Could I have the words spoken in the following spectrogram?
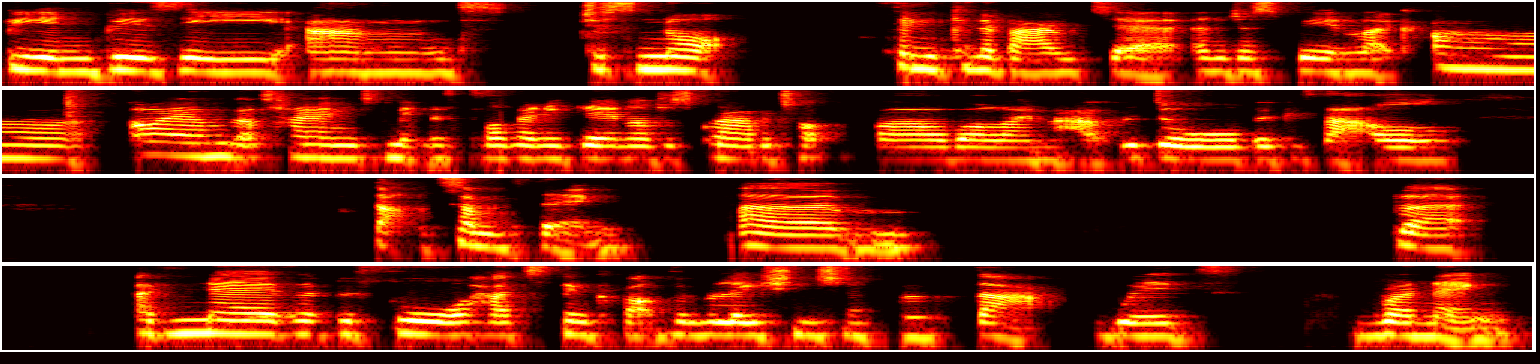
being busy and just not thinking about it and just being like, oh, I haven't got time to make myself anything. I'll just grab a chocolate bar while I'm out the door because that'll that's something. Um, but I've never before had to think about the relationship of that with running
